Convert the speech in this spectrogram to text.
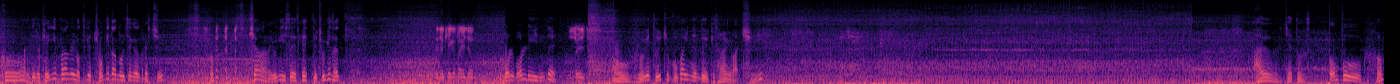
이거. 아, 근데 저 계기판을 어떻게 저기다 놓을 생각을 했지? 어? 희한하네. 여기 있어야 되는데 저기다 그죠. 개그판이 좀 멀, 멀리 있는데 멀. 어우 여기 도대체 뭐가 있는데 이렇게 사람이 많지? 아유 이제 또 펌프 그, 어?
